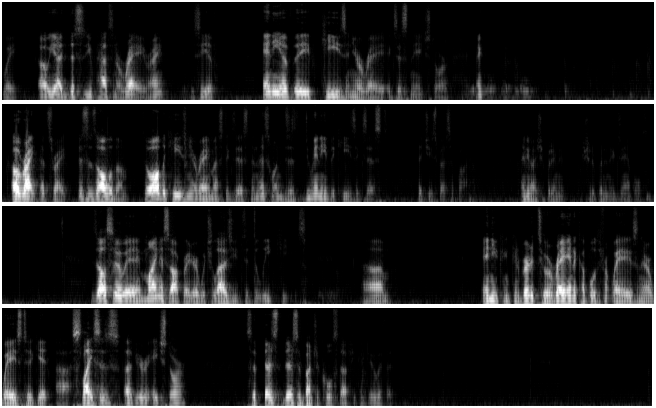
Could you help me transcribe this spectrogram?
wait, oh yeah, this is you pass an array, right? To see if any of the keys in your array exist in the HStore. And, oh, right, that's right. This is all of them. So all the keys in your array must exist, and this one does do any of the keys exist that you specify. I knew I should, put in, should have put in examples. There's also a minus operator, which allows you to delete keys. Um, and you can convert it to array in a couple of different ways, and there are ways to get uh, slices of your HStore. So there's, there's a bunch of cool stuff you can do with it.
